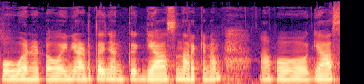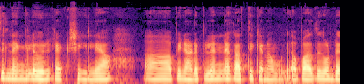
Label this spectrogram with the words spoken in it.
പോവുകയാണ് കേട്ടോ. ഇനി അടുത്തത് ഞങ്ങൾക്ക് ഗ്യാസ് നിറയ്ക്കണം. അപ്പോൾ ഗ്യാസ് ഇല്ലെങ്കിൽ ഒരു രക്ഷയില്ല. പിന്നെ അടുപ്പിൽ തന്നെ കത്തിക്കണം. അപ്പോൾ അതുകൊണ്ട്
